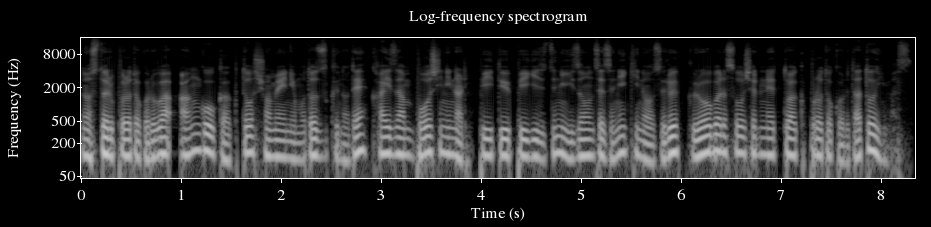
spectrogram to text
ノストルプロトコルは暗号学と署名に基づくので改ざん防止になり、P2P 技術に依存せずに機能するグローバルソーシャルネットワークプロトコルだといいます。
